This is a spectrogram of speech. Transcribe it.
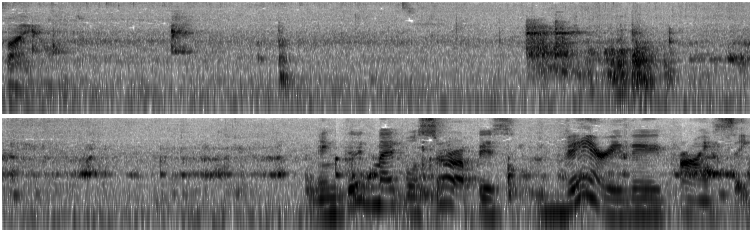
sound? And good maple syrup is very, very pricey.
